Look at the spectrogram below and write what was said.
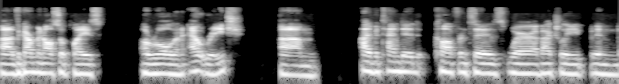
Uh, the government also plays a role in outreach. Um, I've attended conferences where I've actually been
